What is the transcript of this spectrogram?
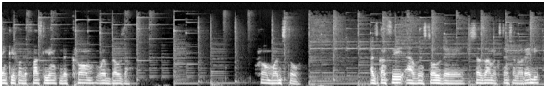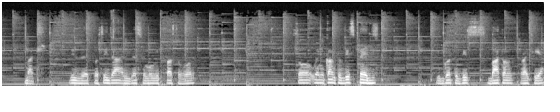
Then click on the first link, the Chrome web browser, Chrome Web Store. As you can see, I have installed the Shazam extension already, but this is the procedure. I'll just remove it first of all. So when you come to this page, you go to this button right here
